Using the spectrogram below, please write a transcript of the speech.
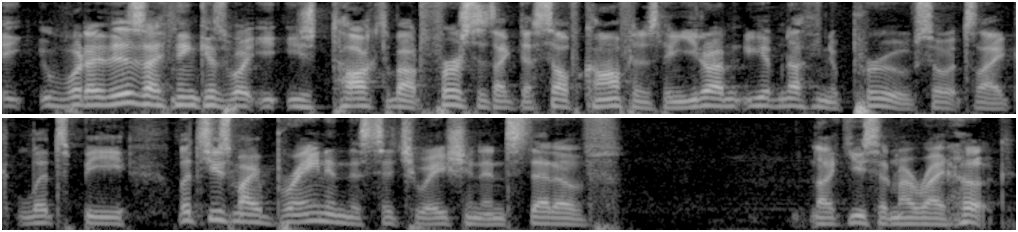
I, what it is. I think is what you, you talked about first is like the self confidence thing. You don't have, you have nothing to prove, so it's like let's be let's use my brain in this situation instead of, like you said, my right hook.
